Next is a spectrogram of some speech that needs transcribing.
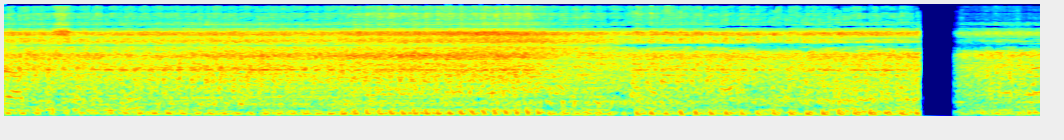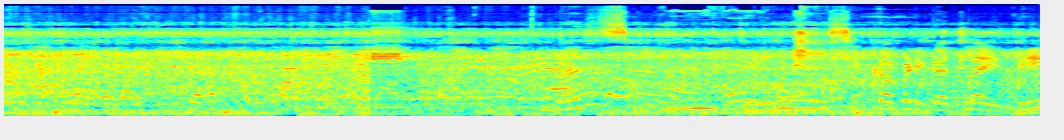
ಜಾತ್ರೆ ಸಂಬಂಧ. ಬಸ್ ಬಂತು. ಸಿಕ್ಕಾಪಡಿ ಗದ್ದಲ ಐತಿ.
